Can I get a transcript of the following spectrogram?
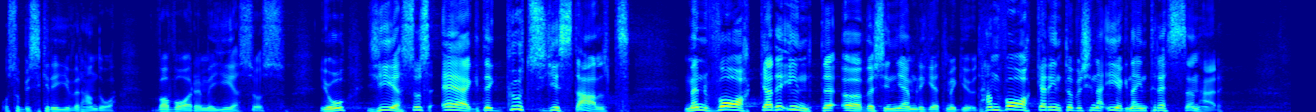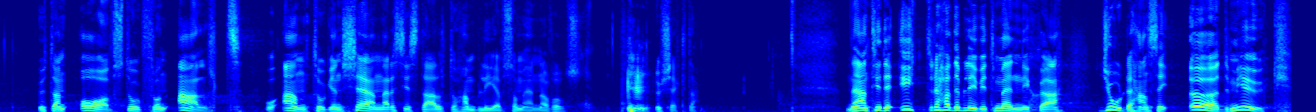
Och så beskriver han då, vad var det med Jesus? Jo, Jesus ägde Guds gestalt, men vakade inte över sin jämlikhet med Gud. Han vakade inte över sina egna intressen här. Utan avstod från allt och antog en tjänares gestalt och han blev som en av oss. Ursäkta. När han till det yttre hade blivit människa gjorde han sig ödmjuk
